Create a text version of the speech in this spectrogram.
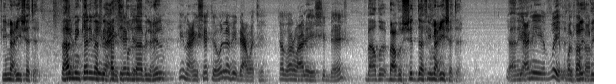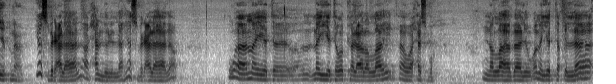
في معيشته. فهل من كلمة في حث طلاب العلم؟ في معيشته ولا في دعوته؟ تظهر عليه الشدة إيش؟ بعض بعض الشدة في معيشته. يعني يعني الضيق والفقر. ضيق نعم. يصبر على هذا الحمد لله يصبر على هذا. ومن من يتوكل على الله فهو حسبه. إن الله بالغ ومن يتق الله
